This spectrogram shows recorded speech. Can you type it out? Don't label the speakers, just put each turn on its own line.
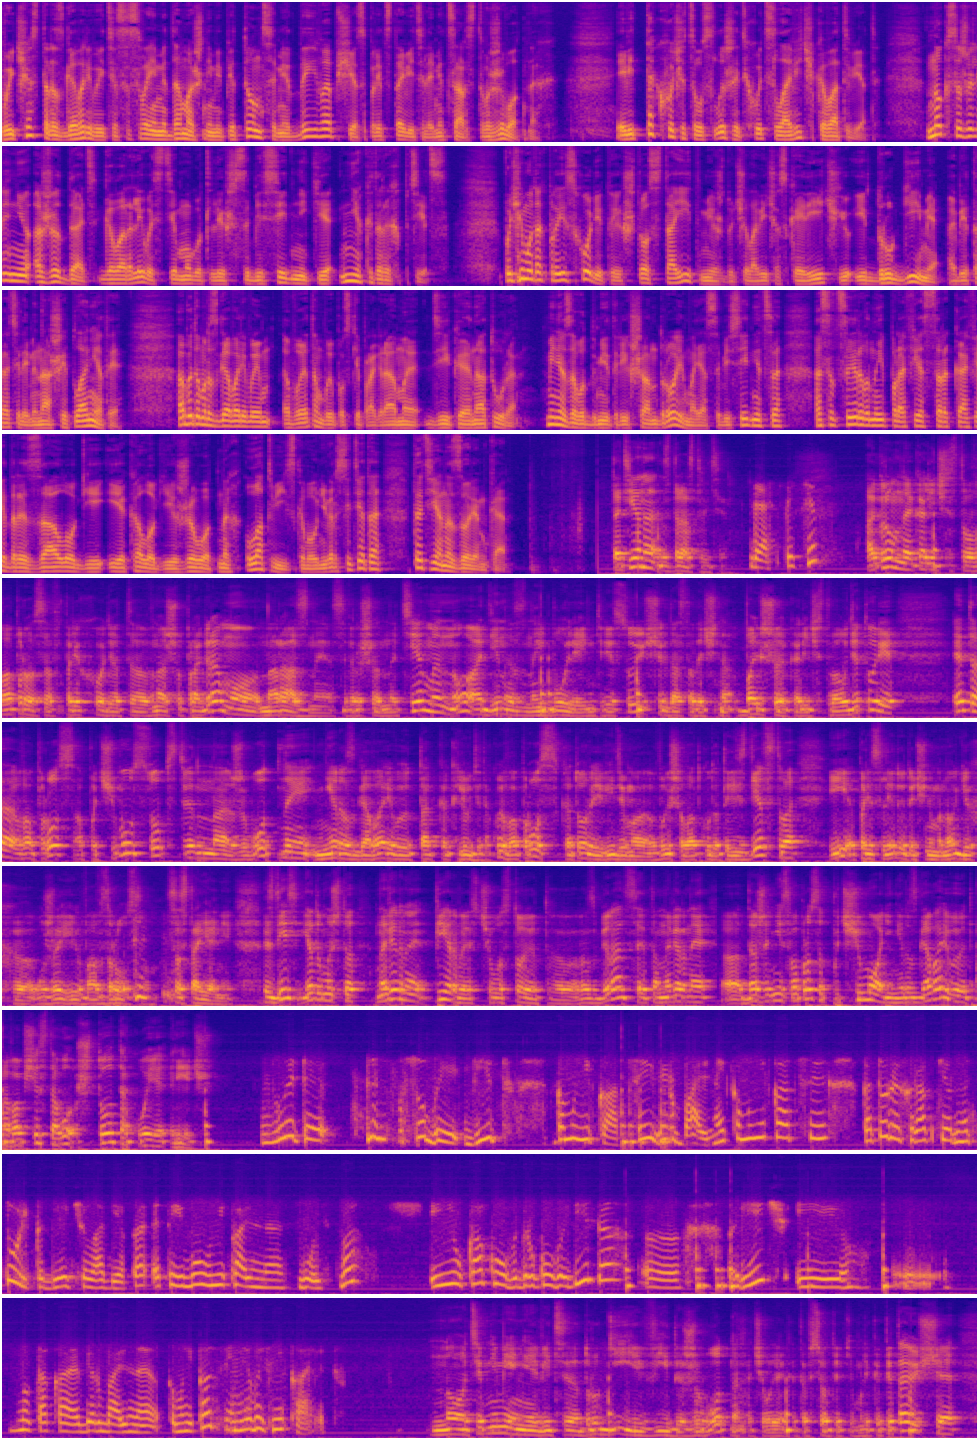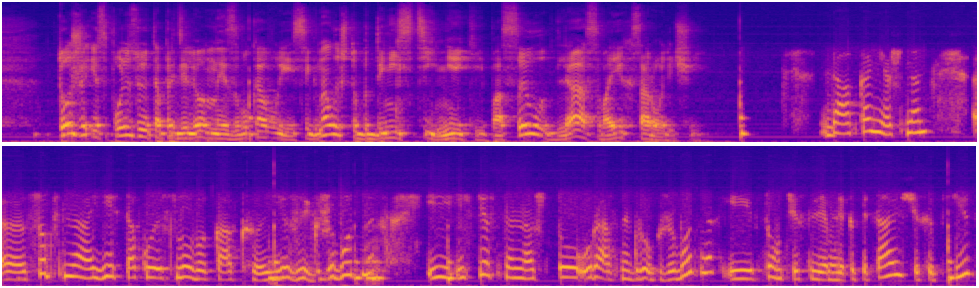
Вы часто разговариваете со своими домашними питомцами, да и вообще с представителями царства животных. И ведь так хочется услышать хоть словечко в ответ. Но, к сожалению, ожидать говорливости могут лишь собеседники некоторых птиц – Почему так происходит и что стоит между человеческой речью и другими обитателями нашей планеты? Об этом разговариваем в этом выпуске программы «Дикая натура». Меня зовут Дмитрий Шандро, и моя собеседница – ассоциированный профессор кафедры зоологии и экологии животных Латвийского университета Татьяна Зоренко. Татьяна, здравствуйте.
Здравствуйте.
Огромное количество вопросов приходят в нашу программу на разные совершенно темы, но один из наиболее интересующих достаточно большое количество аудитории – это вопрос, а почему, собственно, животные не разговаривают так, как люди? Такой вопрос, который, видимо, вышел откуда-то из детства и преследует очень многих э, уже и во взрослом состоянии. Здесь, я думаю, что, наверное, первое, с чего стоит э, разбираться, это, наверное, э, даже не с вопроса, почему они не разговаривают, а вообще с того, что такое речь.
Ну, это особый вид коммуникации, вербальной коммуникации, которая характерна только для человека. Это его уникальное свойство. И ни у какого другого вида э, речь и э, ну, такая вербальная коммуникация не возникает.
Но, тем не менее, ведь другие виды животных, а человек это все-таки млекопитающее, тоже используют определенные звуковые сигналы, чтобы донести некий посыл для своих сородичей.
Да, конечно. Э, собственно, есть такое слово, как язык животных. И естественно, что у разных групп животных, и в том числе млекопитающих и птиц,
